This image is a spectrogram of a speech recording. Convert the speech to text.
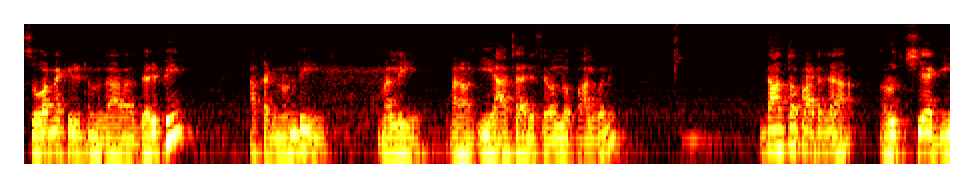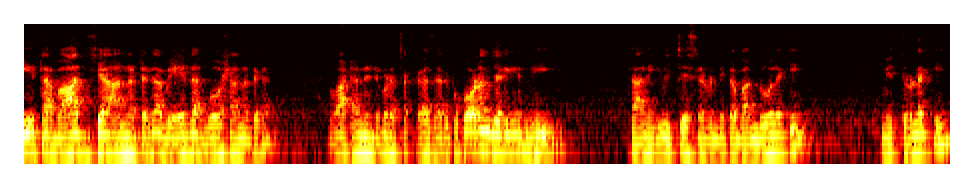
సువర్ణ కిరీటం ద్వారా జరిపి అక్కడి నుండి మళ్ళీ మనం ఈ ఆచార్య సేవల్లో పాల్గొని దాంతో పాటుగా నృత్య గీత వాద్య అన్నట్టుగా వేద ఘోష అన్నట్టుగా వాటన్నిటి కూడా చక్కగా జరుపుకోవడం జరిగింది. దానికి విచ్చేసినటువంటి బంధువులకి మిత్రులకి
